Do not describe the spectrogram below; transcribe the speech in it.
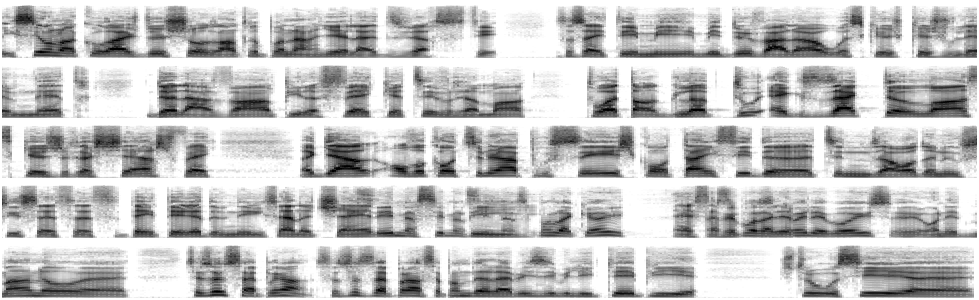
ici, on encourage deux choses, l'entrepreneuriat et la diversité. Ça, ça a été mes, deux valeurs où est-ce que, je voulais mettre de l'avant, puis le fait que, tu sais, vraiment, toi, t'englobes tout exactement ce que je recherche. Fait regarde, on va continuer à pousser. Je suis content ici de nous avoir donné aussi ce- ce- cet intérêt de venir ici à notre chaîne. Merci, merci, merci, Puis- merci pour l'accueil. Eh, ça Merci fait pour l'accueil, les boys. Euh, honnêtement, là, euh, c'est ça que ça prend. C'est ça que ça prend. Ça prend de la visibilité. Puis euh, je trouve aussi, euh,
